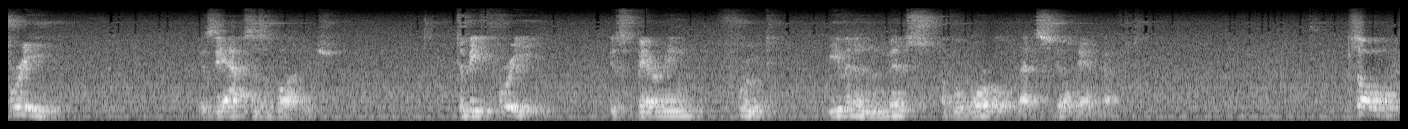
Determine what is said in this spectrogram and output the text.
free is the absence of bondage. To be free is bearing fruit, even in the midst of a world that's still handcuffed. So,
